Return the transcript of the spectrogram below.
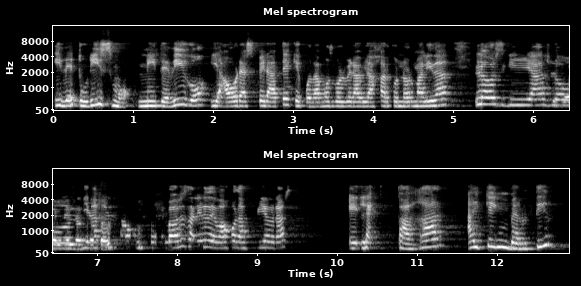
y de turismo, ni te digo, y ahora espérate que podamos volver a viajar con normalidad, los guías, los viajes, vamos a salir debajo de las piedras. Eh, pagar, hay que invertir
